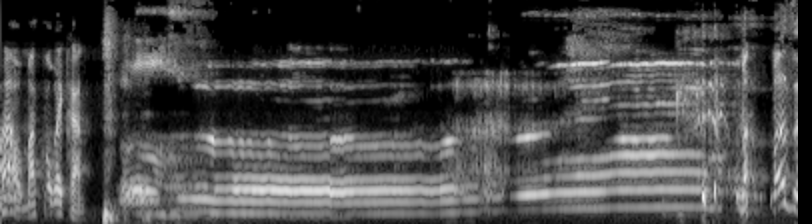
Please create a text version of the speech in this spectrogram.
וואו מה קורה כאן? מה- זה?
